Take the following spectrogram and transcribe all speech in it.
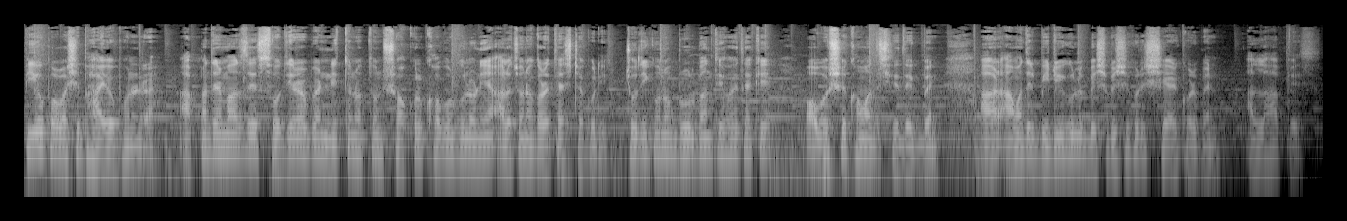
প্রিয় প্রবাসী ভাই ও বোনেরা, আপনাদের মাঝে সৌদি আরবের নিত্য নতুন সকল খবরগুলো নিয়ে আলোচনা করার চেষ্টা করি। যদি কোনো ভুলভ্রান্তি হয়ে থাকে, অবশ্যই ক্ষমা দৃষ্টিতে দেখবেন। আর আমাদের ভিডিওগুলো বেশি বেশি করে শেয়ার করবেন। আল্লাহ হাফিজ।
